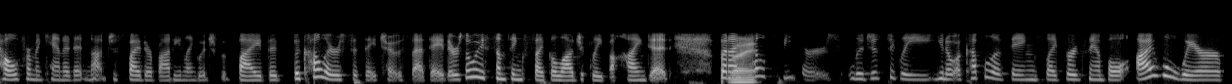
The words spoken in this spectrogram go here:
tell from a candidate not just by their body language but by the, the colors that they chose that day there's always something psychologically behind it but Right. i tell speakers logistically you know a couple of things like for example i will wear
